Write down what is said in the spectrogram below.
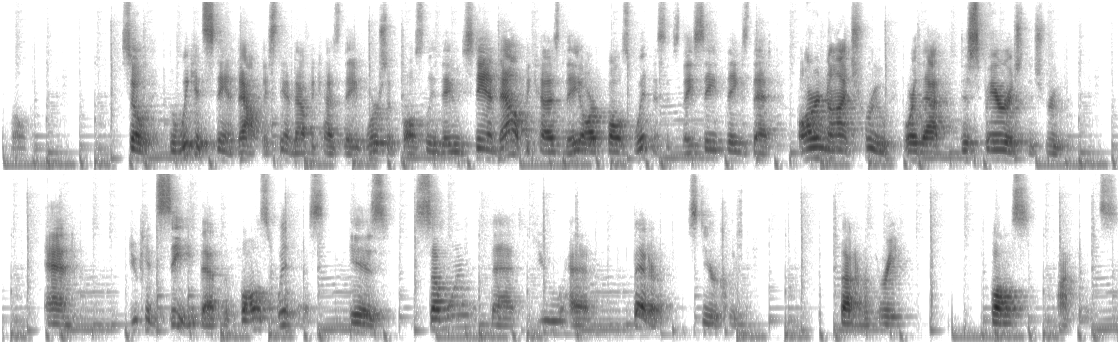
the moment. So the wicked stand out. They stand out because they worship falsely. They stand out because they are false witnesses. They say things that are not true or that disparage the truth. And you can see that the false witness is someone that you had better steer clear. Thought number three false confidence.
